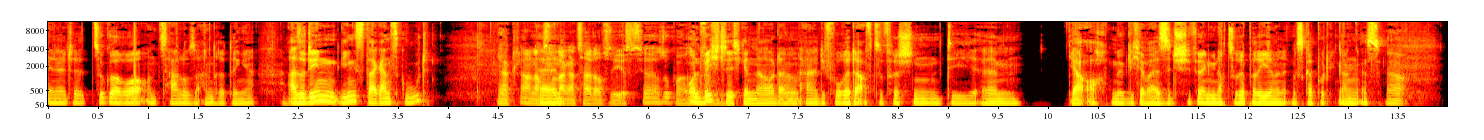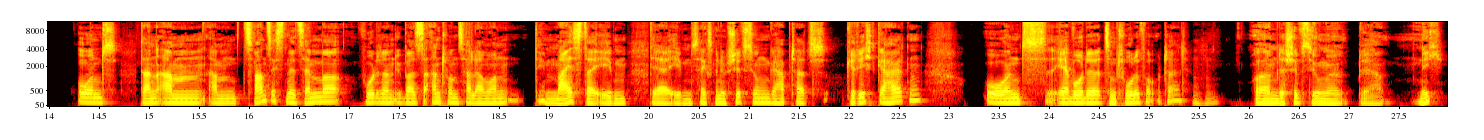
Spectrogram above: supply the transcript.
ähnelte, Zuckerrohr und zahllose andere Dinge. Also denen ging es da ganz gut. Ja klar, nach so Ähm, langer Zeit auf See ist es ja super. Und wichtig, genau, dann äh, die Vorräte aufzufrischen, die ähm, ja auch möglicherweise die Schiffe irgendwie noch zu reparieren, wenn irgendwas kaputt gegangen ist. Ja. Und dann am, am 20. Dezember wurde dann über Anton Salamon, dem Meister eben, der eben Sex mit dem Schiffsjungen gehabt hat, Gericht gehalten. Und er wurde zum Tode verurteilt. Mhm. Ähm, der Schiffsjunge, der nicht.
